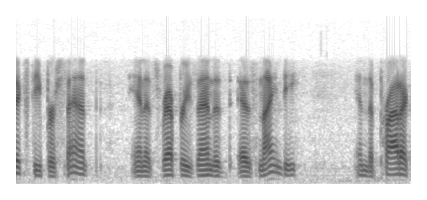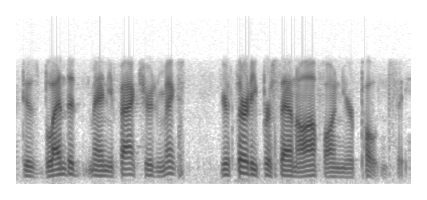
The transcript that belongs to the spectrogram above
60% and it's represented as 90 and the product is blended, manufactured, mixed, you're 30% off on your potency.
